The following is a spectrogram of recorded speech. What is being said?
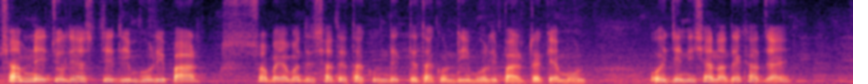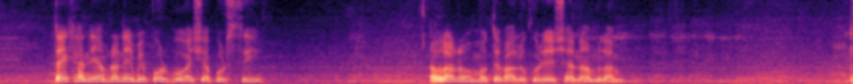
সামনে চলে আসছে ডিমহলি পার্ক। সবাই আমাদের সাথে থাকুন, দেখতে থাকুন, ডিম ডিমহলি পার্কটা কেমন। ওই যে নিশানা দেখা যায়। তো এখানে আমরা নেমে পড়ব এসে পড়ছি। আল্লাহর রহমতে ভালো করে এসে নামলাম। তো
